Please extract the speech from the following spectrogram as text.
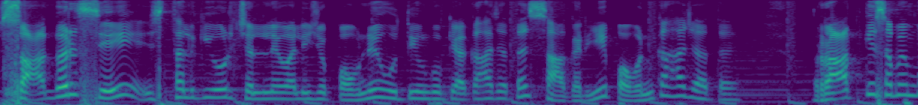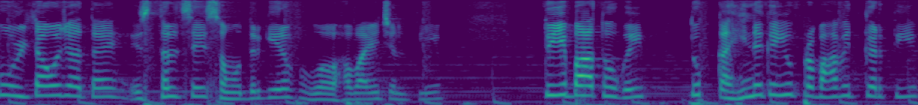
सागर से स्थल की ओर चलने वाली जो पवनें होती हैं, उनको क्या कहा जाता है? सागरीय पवन कहा जाता है। रात के समय में उल्टा हो जाता है। स्थल से समुद्र की तरफ़ हवाएँ चलती हैं। तो ये बात हो गई। तो कहीं ना कहीं प्रभावित करती है।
